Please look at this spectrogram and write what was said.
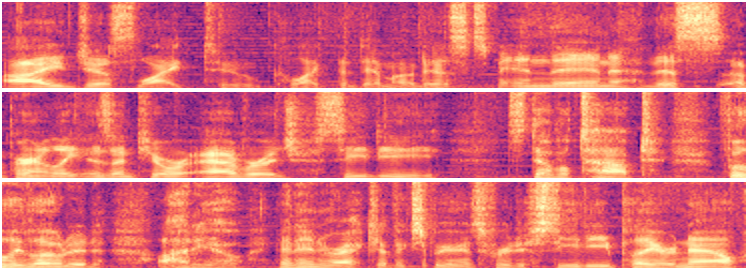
I just like to collect the demo discs. And then this apparently isn't your average CD. It's double topped, fully loaded audio and interactive experience for your CD player now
